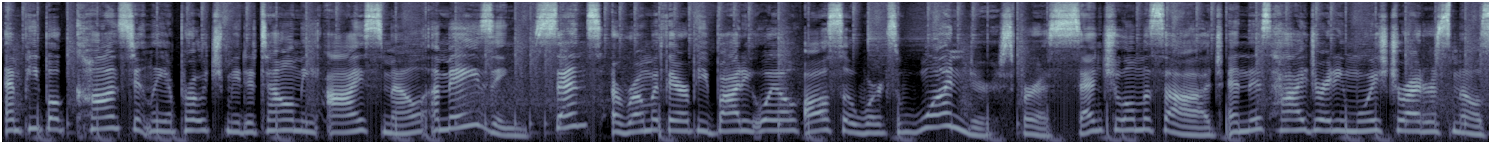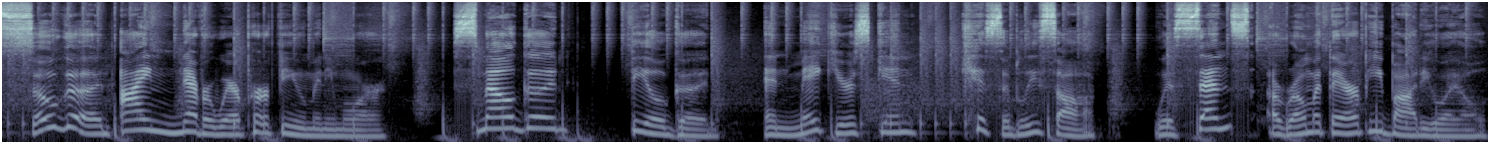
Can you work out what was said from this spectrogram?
and people constantly approach me to tell me I smell amazing. Sense Aromatherapy Body Oil also works wonders for a sensual massage, and this hydrating moisturizer smells so good, I never wear perfume anymore. Smell good, feel good, and make your skin kissably soft with Sense Aromatherapy Body Oil.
